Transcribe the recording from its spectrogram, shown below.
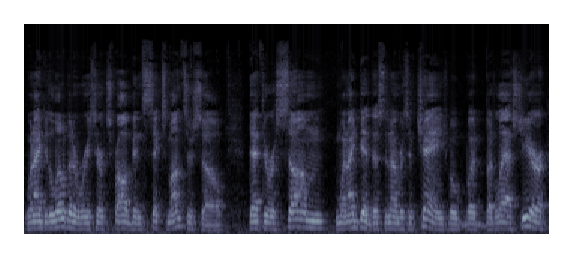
when I did a little bit of research, probably been six months or so, that there were some when I did this the numbers have changed but but but last year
